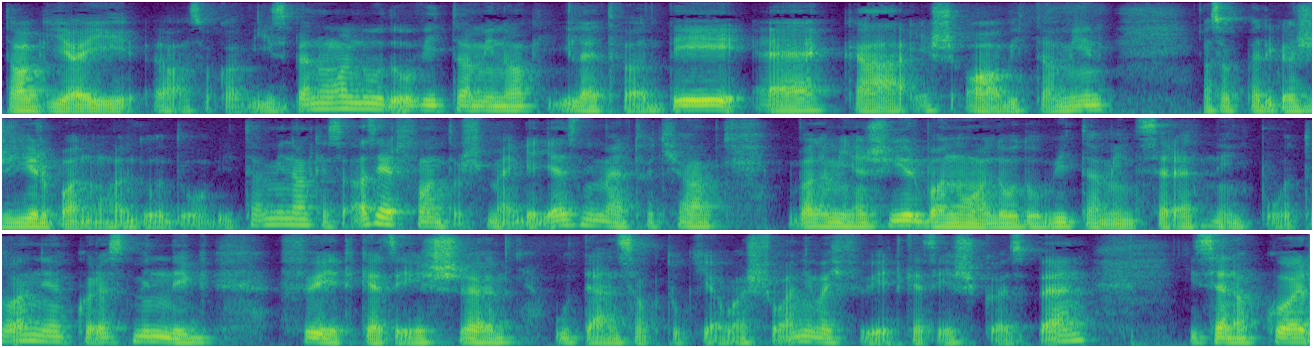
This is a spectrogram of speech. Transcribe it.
tagjai azok a vízben oldódó vitaminok, illetve a D, E, K és A vitamin azok pedig a zsírban oldódó vitaminok. Ez azért fontos megjegyezni, mert hogyha valamilyen zsírban oldódó vitamint szeretnénk pótolni, akkor ezt mindig főétkezés után szoktuk javasolni, vagy főétkezés közben, hiszen akkor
